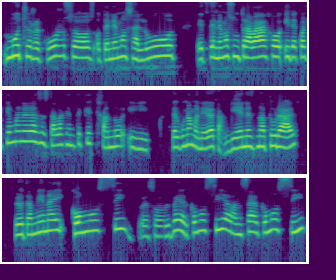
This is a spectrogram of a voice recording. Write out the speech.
muchos recursos o tenemos salud, eh, tenemos un trabajo y de cualquier manera se está la gente quejando y de alguna manera también es natural, pero también hay cómo sí resolver, cómo sí avanzar, cómo sí,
